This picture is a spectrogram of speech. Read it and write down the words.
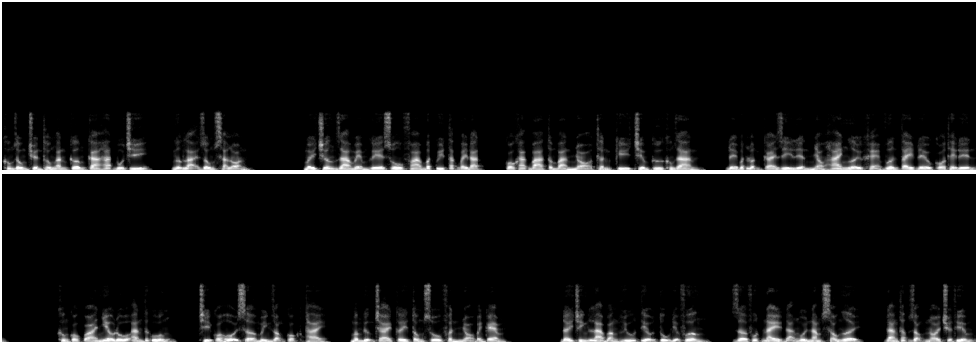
không giống truyền thống ăn cơm ca hát bố trí, ngược lại giống xà lòn mấy chương da mềm ghế sofa bất quy tắc bày đặt, có khác ba tấm bàn nhỏ thần kỳ chiếm cứ không gian để bất luận cái gì liền nhau, hai người khẽ vươn tay đều có thể đến. Không có quá nhiều đồ ăn thức uống, chỉ có hội sở mình dọn cocktail mâm đựng trái cây tổng số phần nhỏ bánh kem. Đây chính là bằng hữu tiểu tụ địa phương, giờ phút này đã ngồi năm sáu người, đang thấp giọng nói chuyện phiếm.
